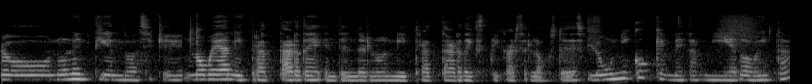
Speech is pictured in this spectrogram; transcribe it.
pero no lo entiendo, así que no voy a ni tratar de entenderlo ni tratar de explicárselo a ustedes. Lo único que me da miedo ahorita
